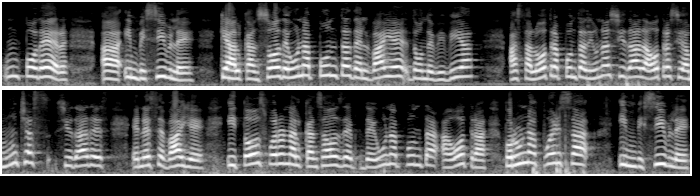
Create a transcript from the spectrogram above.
un poder ah, invisible que alcanzó de una punta del valle donde vivía hasta la otra punta de una ciudad a otra ciudad, muchas ciudades en ese valle, y todos fueron alcanzados de, de una punta a otra por una fuerza invisible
